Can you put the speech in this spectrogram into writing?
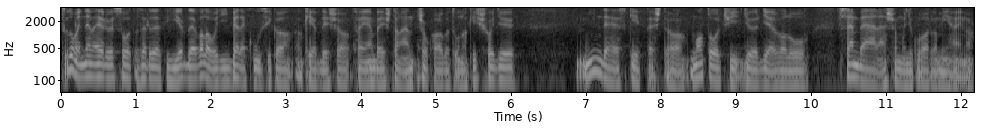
Tudom, hogy nem erről szólt az eredeti hír, de valahogy így belekúszik a, a kérdés a fejembe, és talán sok hallgatónak is, hogy mindehez képest a Matolcsi Györgyel való szembeállása mondjuk Varga Mihálynak,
